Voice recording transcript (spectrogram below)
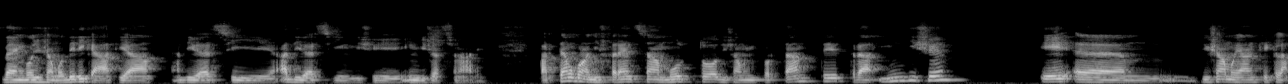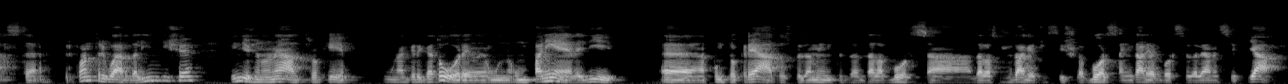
vengono diciamo, dedicati a, a, diversi, a diversi indici, indici, azionari. Partiamo con una differenza molto diciamo, importante tra indice e, ehm, diciamo, e anche cluster. Per quanto riguarda l'indice, l'indice non è altro che un aggregatore, un, un paniere di eh, appunto creato solitamente da, dalla borsa, dalla società che gestisce la borsa, in Italia Borsa Italiana SPA,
